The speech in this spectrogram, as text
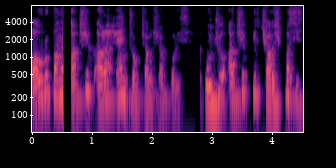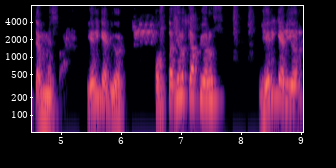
Avrupa'nın açık ara en çok çalışan polisi. Ucu açık bir çalışma sistemimiz var. Yeri geliyor postacılık yapıyoruz. Yeri geliyor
